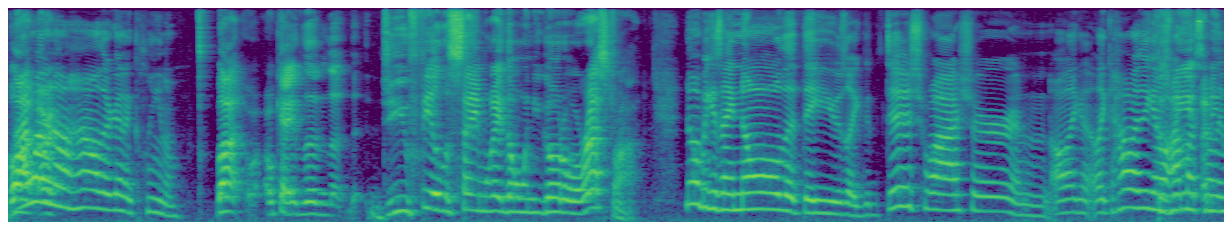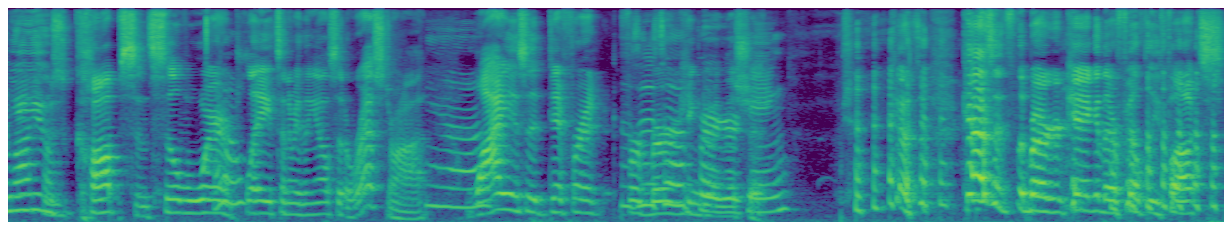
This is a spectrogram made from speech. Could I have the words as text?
But I want to know how they're gonna clean them. but okay, the, the, do you feel the same way though when you go to a restaurant? No, because I know that they use like the dishwasher and all that. Like, how are they gonna? How much I mean, you them? use cups and silverware and plates and everything else at a restaurant. Yeah. Why is it different for Burger King doing Burger this? King. Because it's the Burger King and they're filthy fucks.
